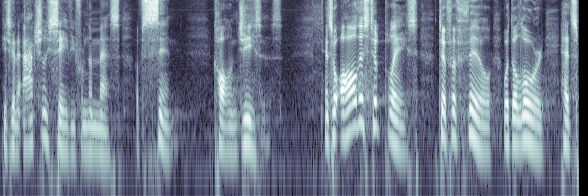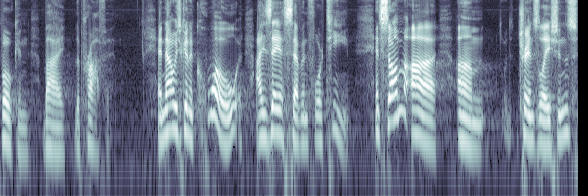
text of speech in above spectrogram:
He's going to actually save you from the mess of sin. Call Him Jesus. And so all this took place to fulfill what the Lord had spoken by the prophet. And now he's going to quote Isaiah 7:14. And some uh, um, translations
